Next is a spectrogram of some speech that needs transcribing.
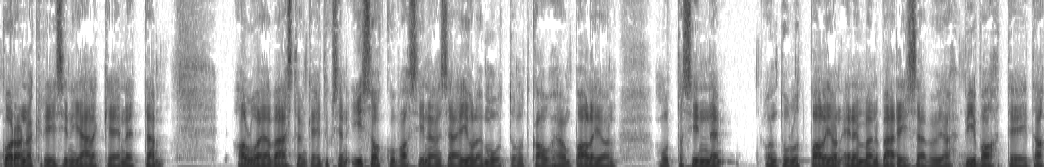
koronakriisin jälkeen, että alue- ja väestönkehityksen iso kuva sinänsä ei ole muuttunut kauhean paljon, mutta sinne on tullut paljon enemmän värisävyjä, vivahteita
